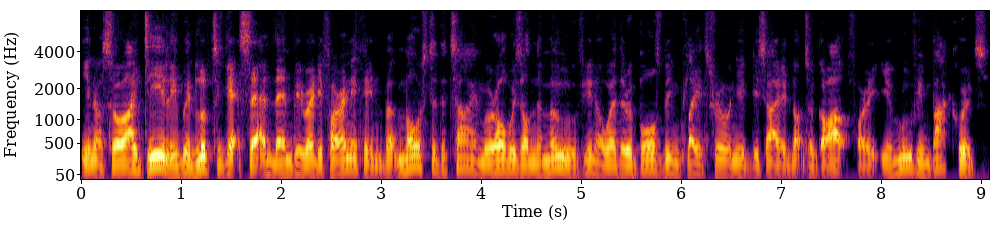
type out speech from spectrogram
you know, so ideally we'd love to get set and then be ready for anything. But most of the time we're always on the move. You know, whether a ball's being played through and you've decided not to go out for it, you're moving backwards.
